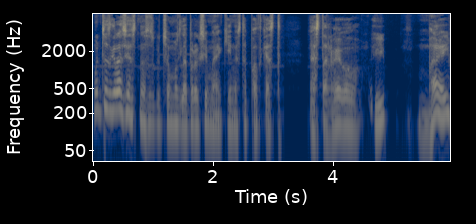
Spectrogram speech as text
Muchas gracias, nos escuchamos la próxima aquí en este podcast. Hasta luego y bye.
